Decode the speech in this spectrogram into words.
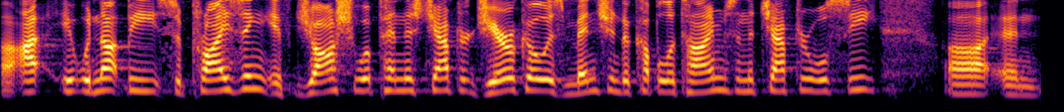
Uh, I, it would not be surprising if Joshua penned this chapter. Jericho is mentioned a couple of times in the chapter, we'll see. Uh, and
